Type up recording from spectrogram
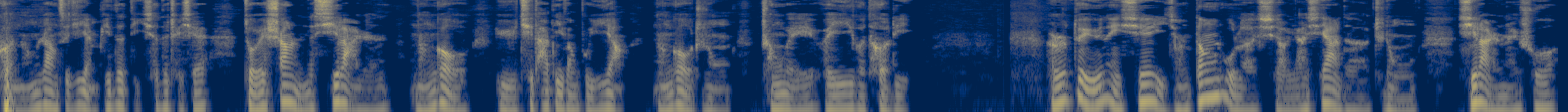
可能让自己眼皮子底下的这些作为商人的希腊人能够与其他地方不一样，能够这种成为唯一一个特例。而对于那些已经登陆了小亚细亚的这种希腊人来说，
